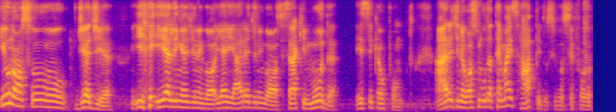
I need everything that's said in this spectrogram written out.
e o nosso dia a dia? E, e a linha de negócio? E a área de negócio? Será que muda? Esse é o ponto. A área de negócio muda até mais rápido se você for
